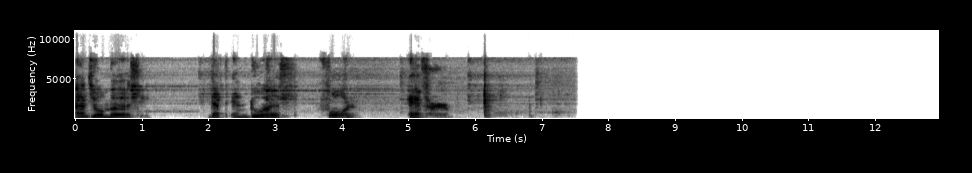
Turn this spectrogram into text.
and your mercy that endures forever.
